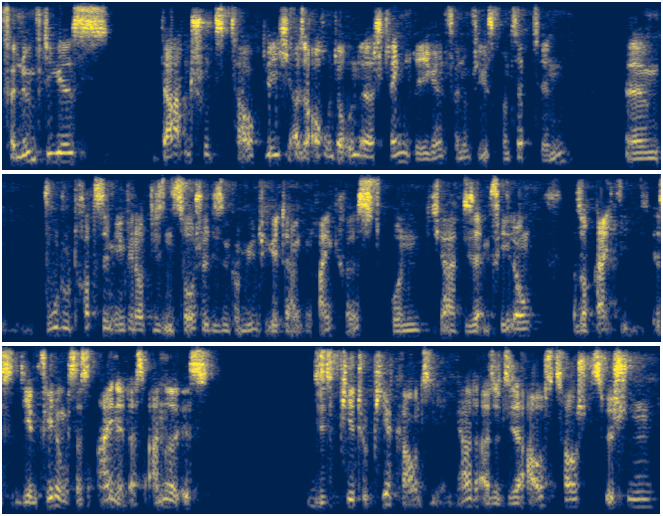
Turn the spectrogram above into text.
vernünftiges, datenschutztauglich, also auch unter, unter strengen Regeln, vernünftiges Konzept hin, ähm, wo du trotzdem irgendwie noch diesen Social, diesen Community-Gedanken reinkriegst und ja, diese Empfehlung, also auch gar nicht, die, ist, die Empfehlung ist das eine, das andere ist dieses Peer-to-Peer-Counseling, ja, also dieser Austausch zwischen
